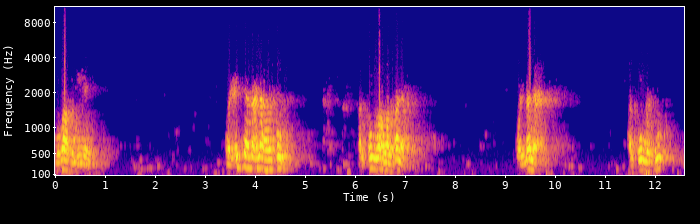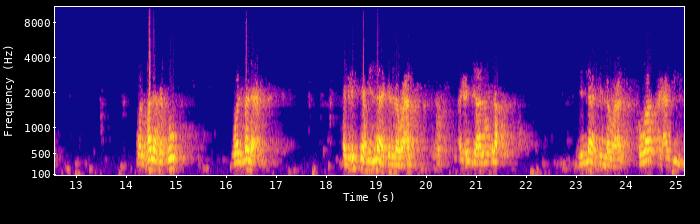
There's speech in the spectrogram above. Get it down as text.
مضاف إليه. والعزة معناها القوة. القوة والغلبة والمنع. القوة والغلبة والمنع. العزة لله جل وعلا. العزة المطلقة لله جل وعلا. هو العزيز.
